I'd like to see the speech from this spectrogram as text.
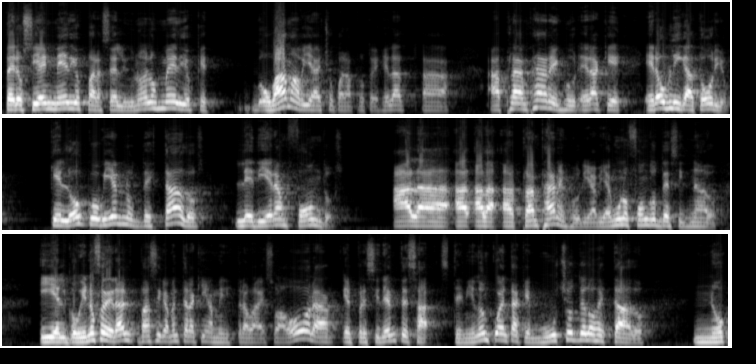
pero sí hay medios para hacerlo. Y uno de los medios que Obama había hecho para proteger a, a, a Planned Parenthood era que era obligatorio que los gobiernos de estados le dieran fondos a la, a, la Planned Parenthood y habían unos fondos designados. Y el gobierno federal básicamente era quien administraba eso. Ahora el presidente, teniendo en cuenta que muchos de los estados no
